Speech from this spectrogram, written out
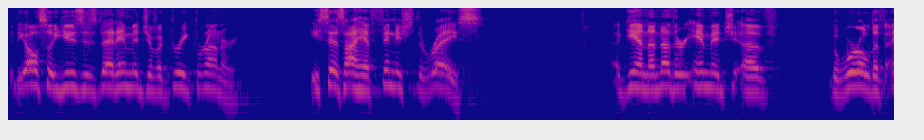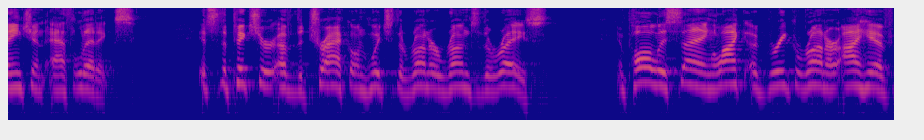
But he also uses that image of a Greek runner. He says, I have finished the race. Again, another image of the world of ancient athletics. It's the picture of the track on which the runner runs the race. And Paul is saying, like a Greek runner, I have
